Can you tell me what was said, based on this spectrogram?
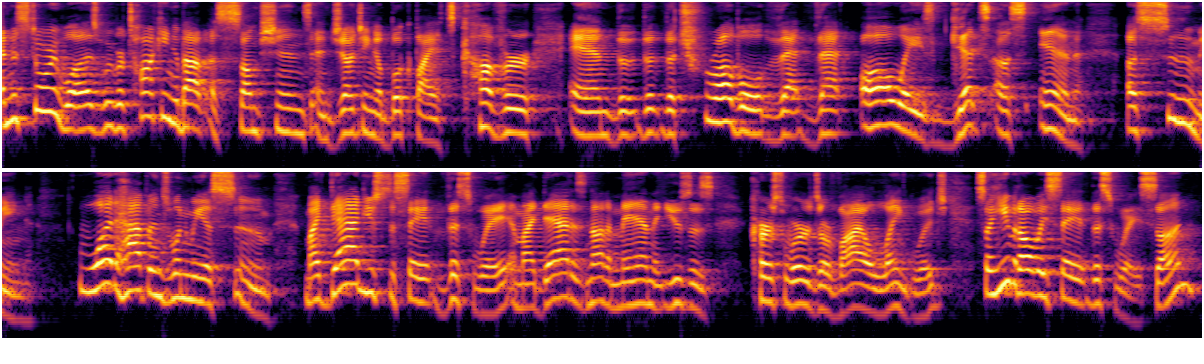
And the story was we were talking about assumptions and judging a book by its cover and the, the, the, trouble that that always gets us in, assuming. What happens when we assume? My dad used to say it this way, and my dad is not a man that uses curse words or vile language. So he would always say it this way Son,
